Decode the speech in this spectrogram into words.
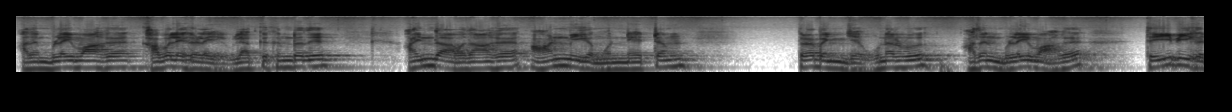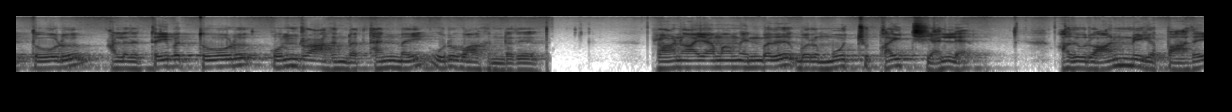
அதன் விளைவாக கவலைகளை விளக்குகின்றது. ஐந்தாவதாக ஆன்மீக முன்னேற்றம். பிரபஞ்ச உணர்வு அதன் விளைவாக தெய்வீகத்தோடு அல்லது தெய்வத்தோடு ஒன்றாகின்ற தன்மை உருவாகின்றது. பிராணாயாமம் என்பது ஒரு மூச்சு பயிற்சி அல்ல. அது ஒரு ஆன்மீக பாதை.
